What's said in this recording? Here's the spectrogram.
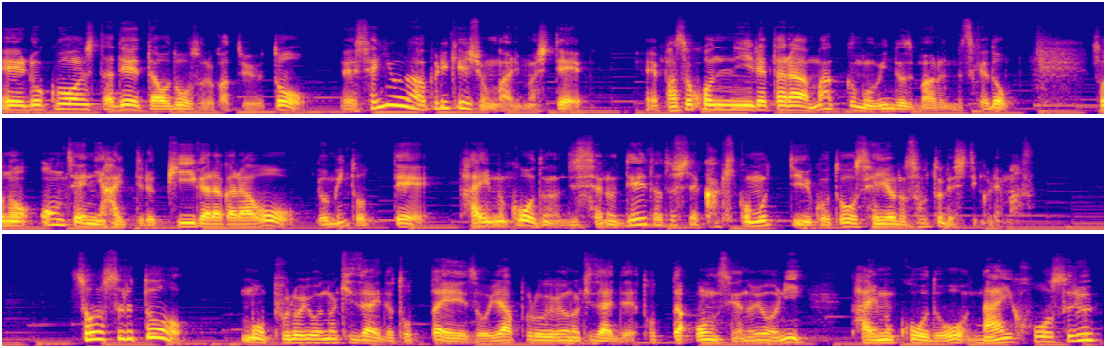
えー、録音したデータをどうするかというと、えー、専用のアプリケーションがありまして、パソコンに入れたら Mac も Windows もあるんですけどその音声に入ってる P ガラガラを読み取ってタイムコードの実際のデータとして書き込むっていうことを専用のソフトでしてくれます。そうするともうプロ用の機材で撮った映像やプロ用の機材で撮った音声のようにタイムコードを内包する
